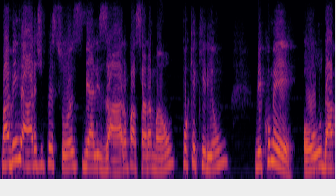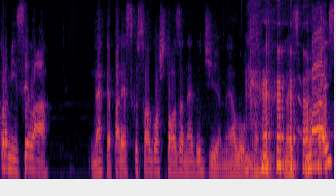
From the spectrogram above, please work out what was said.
Mas milhares de pessoas me alisaram, passaram a mão porque queriam me comer. Ou dar pra mim, sei lá, né? Até parece que eu sou a gostosa, né, do dia, né, a louca. mas, mas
